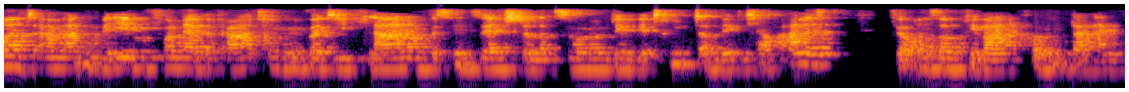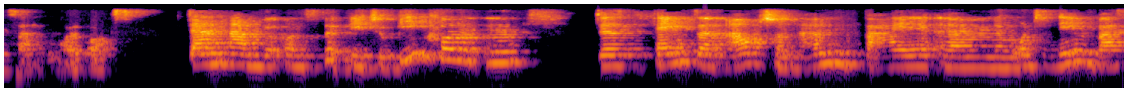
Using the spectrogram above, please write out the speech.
Und da machen wir eben von der Beratung über die Planung bis hin zur Installation und dem Betrieb dann wirklich auch alles für unseren Privatkunden daheim mit seiner Wallbox. Dann haben wir unsere B2B-Kunden. Das fängt dann auch schon an bei ähm, einem Unternehmen, was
